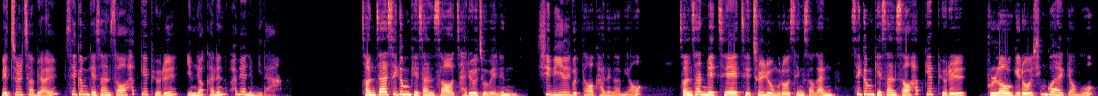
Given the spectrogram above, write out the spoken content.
매출처별 세금 계산서 합계표를 입력하는 화면입니다. 전자세금 계산서 자료 조회는 12일부터 가능하며 전산 매체 제출용으로 생성한 세금 계산서 합계표를 불러오기로 신고할 경우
